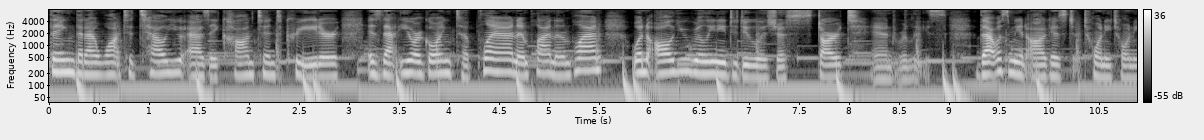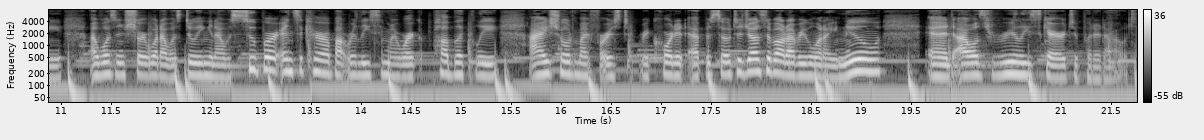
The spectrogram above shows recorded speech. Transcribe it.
thing that I want to tell you as a content creator is that you are going to plan and plan and plan when all you really need to do is just start and release. That was me in August 2020. I wasn't sure what I was doing and I was super insecure about releasing my work publicly. I showed my first recorded episode to just about everyone I knew and I was really scared to put it out.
